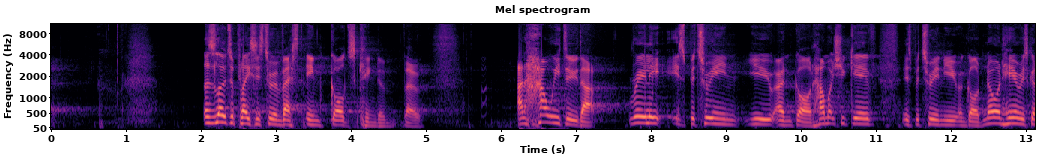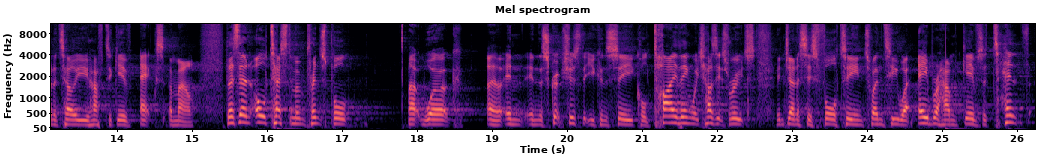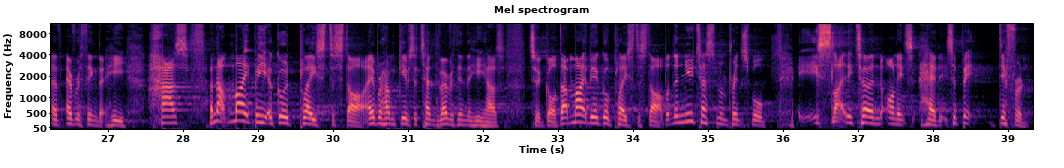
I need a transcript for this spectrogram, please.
There's loads of places to invest in God's kingdom, though. And how we do that really is between you and God. How much you give is between you and God. No one here is going to tell you you have to give X amount. There's an Old Testament principle at work uh, in, in the scriptures that you can see called tithing, which has its roots in Genesis 14 20, where Abraham gives a tenth of everything that he has. And that might be a good place to start. Abraham gives a tenth of everything that he has to God. That might be a good place to start. But the New Testament principle is slightly turned on its head, it's a bit different.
